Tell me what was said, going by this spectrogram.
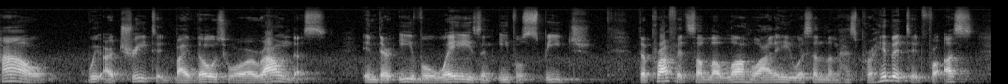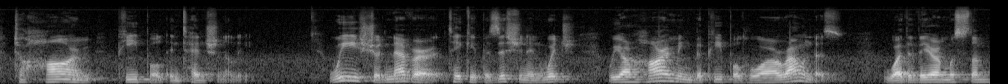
how we are treated by those who are around us in their evil ways and evil speech, the Prophet ﷺ has prohibited for us to harm people intentionally. We should never take a position in which we are harming the people who are around us, whether they are Muslim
